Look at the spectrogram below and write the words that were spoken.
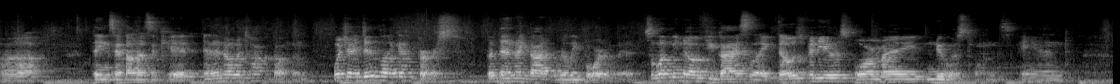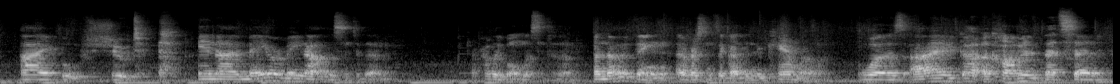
uh, things I thought as a kid, and then I would talk about them, which I did like at first but then I got really bored of it. So let me know if you guys like those videos or my newest ones. And I, oh shoot. And I may or may not listen to them. I probably won't listen to them. Another thing, ever since I got the new camera, was I got a comment that said,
